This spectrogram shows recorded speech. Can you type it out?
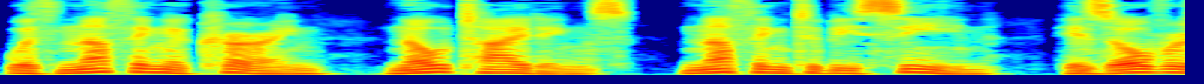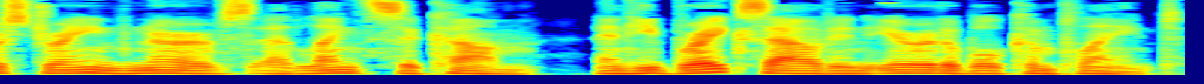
with nothing occurring, no tidings, nothing to be seen, his overstrained nerves at length succumb, and he breaks out in irritable complaint.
